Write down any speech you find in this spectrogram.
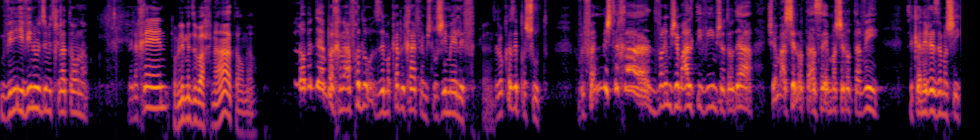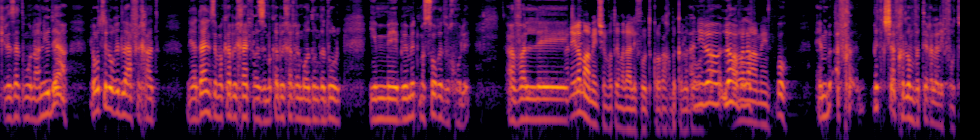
הבינו את זה מתחילת העונה. ולכן, מקבלים את זה בהכנעה, אתה אומר. לא יודע, בהכנעה, אף אחד לא, זה מכבי חיפה עם 30 אלף, זה לא כזה פשוט. אבל לפעמים יש לך דברים שהם על טבעיים, שאתה יודע, שמה שלא תעשה, מה שלא תביא, זה כנראה זה מה שיקרה, זה התמונה. אני יודע, לא רוצה להוריד לאף אחד. אני עדיין, זה מכבי חיפה, זה מכבי חיפה מועדון גדול, עם אה, באמת מסורת וכולי. אבל... אה, אני לא מאמין שמוותרים על האליפות כל כך בקלות. אני דורון. לא, לא, אבל... לא מאמין. בוא, הם, אף, בטח שאף אחד לא מוותר על אליפות.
